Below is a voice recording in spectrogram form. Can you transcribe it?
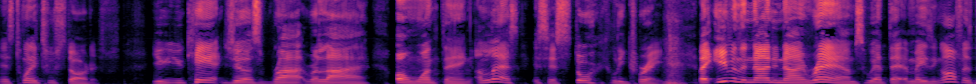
And it's 22 starters. You you can't just ri- rely on one thing unless it's historically great. like even the 99 Rams, who had that amazing offense,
